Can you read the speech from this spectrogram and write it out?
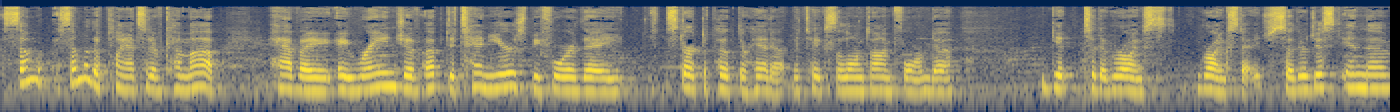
some some of the plants that have come up have a, a range of up to 10 years before they start to poke their head up. It takes a long time for them to get to the growing growing stage. So they're just in the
